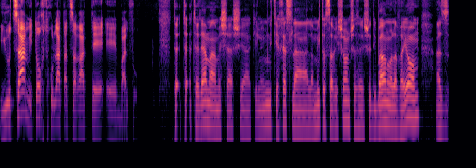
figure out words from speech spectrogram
יוצא מתוך תכולת הצהרת אה, אה, בלפור. אתה יודע מה המשעשע? כאילו, אם נתייחס למיתוס הראשון ש, שדיברנו עליו היום, אז,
